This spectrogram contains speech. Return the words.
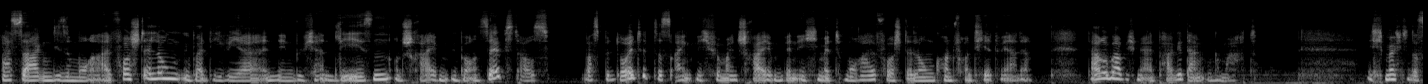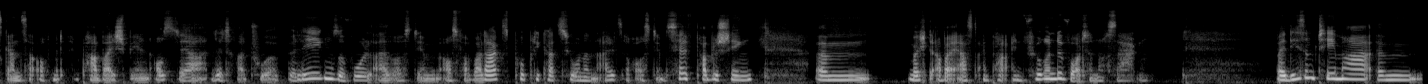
Was sagen diese Moralvorstellungen, über die wir in den Büchern lesen und schreiben, über uns selbst aus? Was bedeutet das eigentlich für mein Schreiben, wenn ich mit Moralvorstellungen konfrontiert werde? Darüber habe ich mir ein paar Gedanken gemacht. Ich möchte das Ganze auch mit ein paar Beispielen aus der Literatur belegen, sowohl also aus, dem, aus Verlagspublikationen als auch aus dem Self-Publishing. Ähm, möchte aber erst ein paar einführende Worte noch sagen. Bei diesem Thema ähm,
